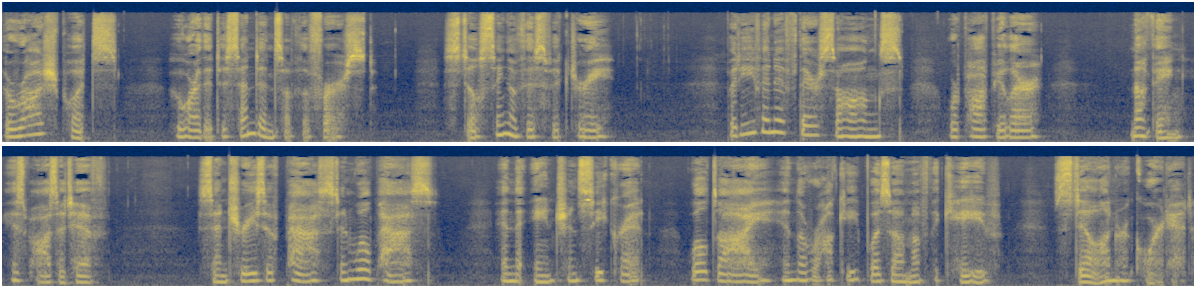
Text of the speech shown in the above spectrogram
The Rajputs, who are the descendants of the first, still sing of this victory. But even if their songs were popular, nothing is positive. Centuries have passed and will pass, and the ancient secret will die in the rocky bosom of the cave, still unrecorded.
